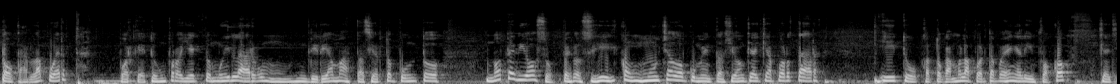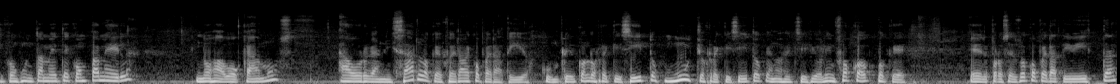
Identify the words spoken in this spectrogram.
tocar la puerta, porque este es un proyecto muy largo, diríamos hasta cierto punto, no tedioso, pero sí con mucha documentación que hay que aportar. Y tocamos la puerta pues en el Infocop, que aquí conjuntamente con Pamela nos abocamos a organizar lo que fuera la cooperativa, cumplir con los requisitos, muchos requisitos que nos exigió el Infocop, porque el proceso cooperativista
